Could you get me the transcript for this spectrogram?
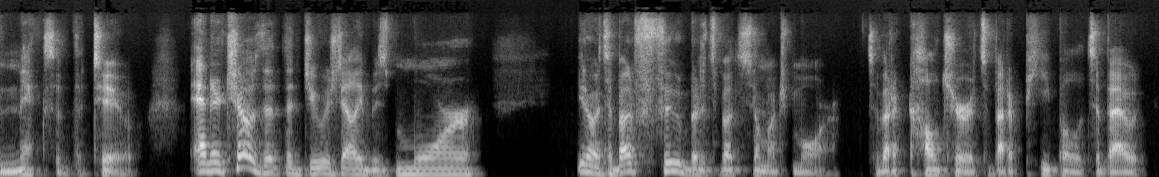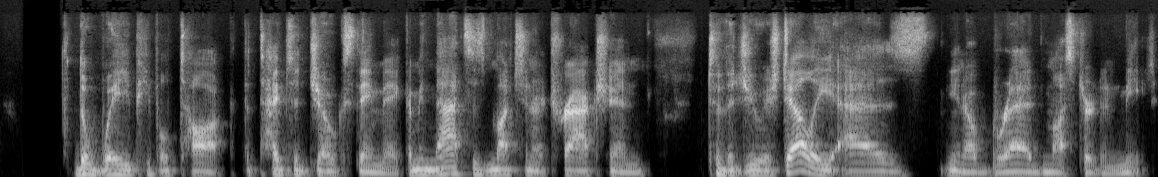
mix of the two and it shows that the Jewish deli was more, you know, it's about food, but it's about so much more. It's about a culture, it's about a people, it's about the way people talk, the types of jokes they make. I mean, that's as much an attraction to the Jewish deli as, you know, bread, mustard, and meat.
